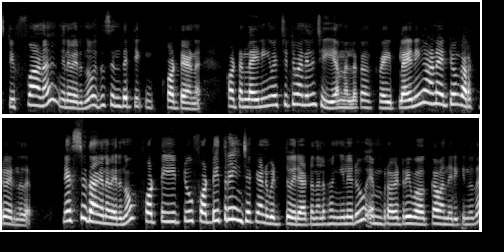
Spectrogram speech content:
സ്റ്റിഫാണ് ഇങ്ങനെ വരുന്നു. ഇത് സിന്തറ്റിക് കോട്ടയാണ്. കോട്ടൺ ലൈനിങ് വെച്ചിട്ട് വേണമെങ്കിലും ചെയ്യാം. നല്ല ക്രേപ്പ് ലൈനിങ് ആണ് ഏറ്റവും കറക്റ്റ് വരുന്നത്. നെക്സ്റ്റ് ഇത് അങ്ങനെ വരുന്നു. ഫോർട്ടി ടു ഫോർട്ടി ത്രീ ഇഞ്ചൊക്കെയാണ് എടുത്ത് വരിക കേട്ടോ. നല്ല ഭംഗിയിലൊരു എംബ്രോയിഡറി വർക്കാണ് വന്നിരിക്കുന്നത്.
